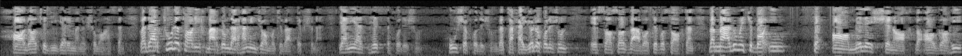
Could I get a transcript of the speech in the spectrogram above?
حالات دیگر من و شما هستند. و در طول تاریخ مردم در همین جا متوقف شدن یعنی از حس خودشون. هوش خودشون و تخیل خودشون احساسات و عواطف رو ساختن. و معلومه که با این سه عامل شناخت و آگاهی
